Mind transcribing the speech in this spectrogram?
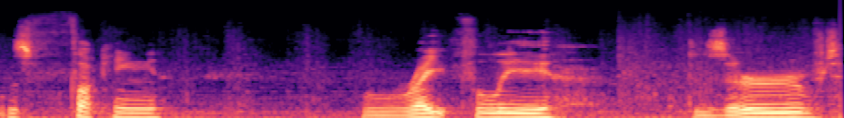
It was fucking rightfully deserved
